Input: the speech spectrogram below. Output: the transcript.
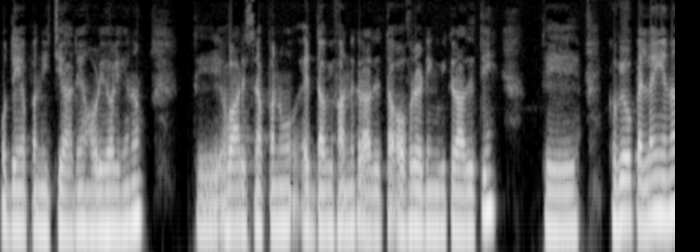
ਉਦਾਂ ਹੀ ਆਪਾਂ ਨੀਚੇ ਆ ਰਹੇ ਹਾਂ, ਹੌਲੀ ਹੌਲੀ, ਹਨਾ। ਤੇ ਵਾਰਿਸ ਨੇ ਆਪਾਂ ਨੂੰ ਇਦਾਂ ਵੀ ਫਨ ਕਰਾ ਦਿੱਤਾ ਆਫ ਰਾਈਡਿੰਗ ਵੀ ਕਰਾ ਦਿੱਤੀ। ਤੇ ਕਿਉਂਕਿ ਉਹ ਪਹਿਲਾਂ ਹੀ ਹੈ ਨਾ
